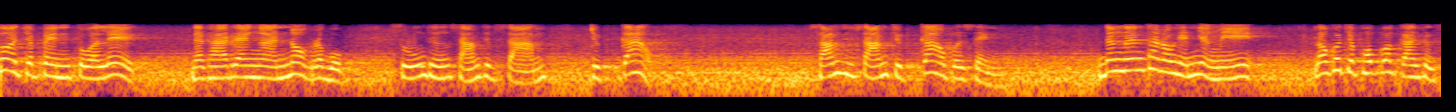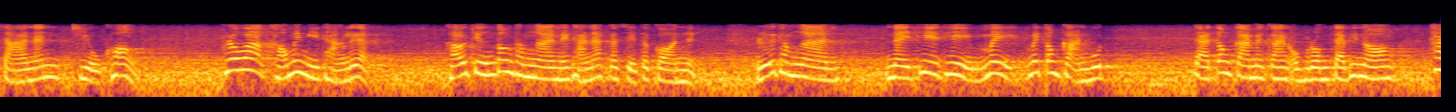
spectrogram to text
ก็จะเป็นตัวเลขนะคะแรงงานนอกระบบสูงถึง 33.9 33.9เปอร์เซ็นต์ดังนั้นถ้าเราเห็นอย่างนี้ เราก็จะพบว่าการศึกษานั้นเกี่ยวข้อง เพราะว่าเขาไม่มีทางเลือก เขาจึงต้องทำงานในฐานะเกษตรกรหนึ่ง หรือทำงานในที่ที่ไม่ไม่ต้องการวุฒิ แต่ต้องการเป็นการอบรมแต่พี่น้อง ถ้า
